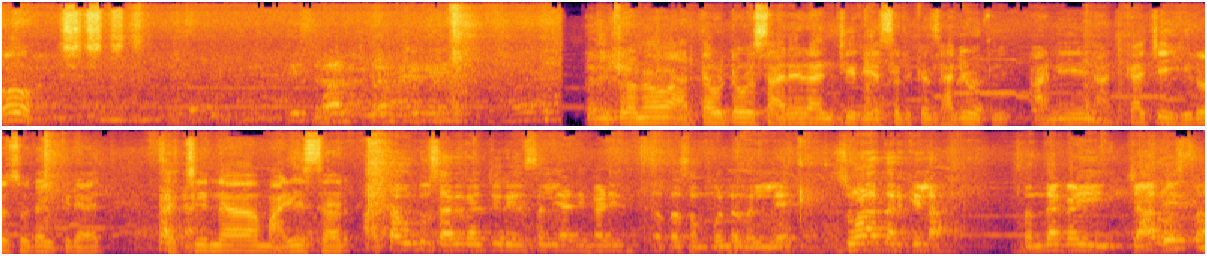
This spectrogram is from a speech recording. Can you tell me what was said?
हो तर मित्रांनो आता उठव सारेरांची रिहर्सल इकडे झाली होती आणि नाटकाचे हिरो सुद्धा इकडे आहेत. सचिन माळी सर आता उठू सारेरांची रिहर्सल या ठिकाणी आता संपन्न झालेली आहे. सोळा तारखेला संध्याकाळी चार वाजता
